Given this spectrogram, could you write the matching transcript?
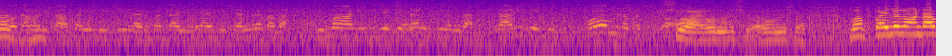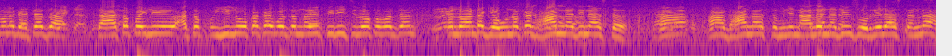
गोदावरी कासारी लेंडी नर्मदा इंद्रायणी चंद्रभागा भीमा आली दिदी चरण गंगा गारी देवी ओम नमः शिवाय ओम नमः शिवाय ओम नमः शिवाय. मग पहिलं लोंडा आम्हाला भेटायचा. तर आता पहिली आता ही लोक काय बोलतात? नवी पिढीची लोक बोलतात? का लोंडा घेऊ नका घाण नदीनं असतं हा हा घाण असतं. म्हणजे नालं नदीने सोडलेलं असतं ना.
